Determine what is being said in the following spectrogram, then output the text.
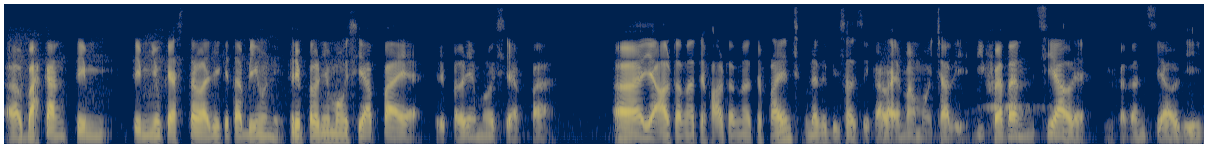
Uh, bahkan tim tim Newcastle aja kita bingung nih triple-nya mau siapa ya? Triple-nya mau siapa? Uh, ya alternatif alternatif lain sebenarnya bisa sih kalau emang mau cari diferensial ya diferensial di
